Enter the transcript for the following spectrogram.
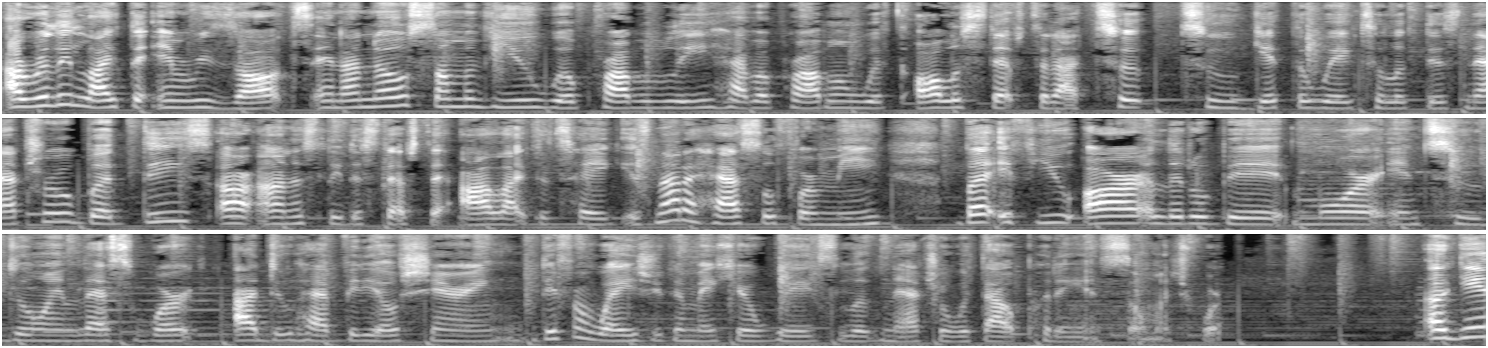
I really like the end results and I know some of you will probably have a problem with all the steps that I took to get the wig to look this natural but these are honestly the steps that I like to take. It's not a hassle for me but if you are a little bit more into doing less work I do have videos sharing different ways you can make your wigs look natural without putting in so much work. Again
